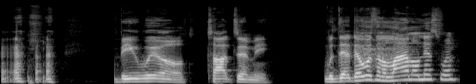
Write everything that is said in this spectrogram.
B Will, talk to me. Was there, there wasn't a line on this one?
